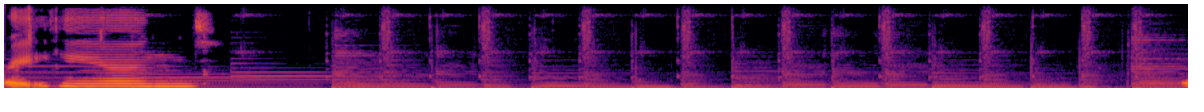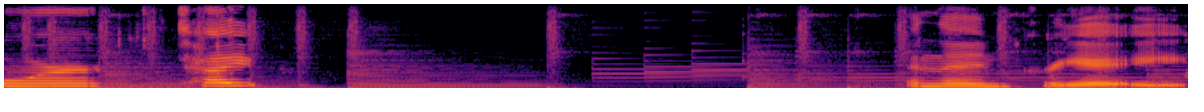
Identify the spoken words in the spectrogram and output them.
Right hand. Or type. And then create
